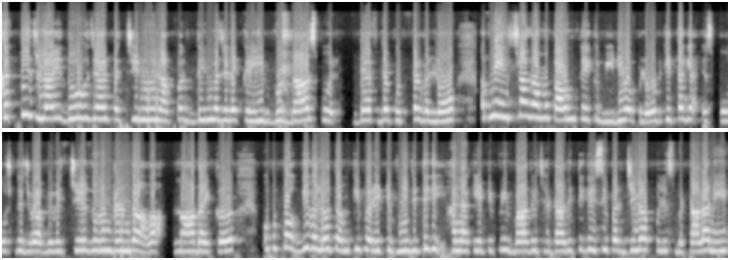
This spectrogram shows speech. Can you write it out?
31 ਜੁਲਾਈ 2025 ਨੂੰ ਲਗਭਗ 3 ਵਜੇ ਦੇ ਕਰੀਬ ਗੁਰਦਾਸਪੁਰ ਡੈਫ ਦੇ ਪੁੱਤਰ ਵੱਲੋਂ ਆਪਣੇ ਇੰਸਟਾਗ੍ਰam ਅਕਾਊਂਟ ਤੇ ਇੱਕ ਵੀਡੀਓ ਅਪਲੋਡ ਕੀਤਾ ਗਿਆ। ਇਸ ਪੋਸਟ ਦੇ ਜਵਾਬ ਵਿੱਚ ਗਗਨ ਰੰਧਾਵਾ, ਨਾਂ ਦਾ ਇੱਕ ਉਪਭੋਗੀ ਵੱਲੋਂ ਧਮਕੀ ਭਰੀ ਟਿੱਪਣੀ ਦਿੱਤੀ ਗਈ। ਹਾਲਾਂਕਿ ਇਹ ਟਿੱਪਣੀ ਬਾਅਦ ਵਿੱਚ ਹਟਾ ਦਿੱਤੀ ਗਈ ਸੀ, ਪਰ ਜ਼ਿਲ੍ਹਾ ਪੁਲਿਸ ਬਟਾਲਾ ਨੇ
